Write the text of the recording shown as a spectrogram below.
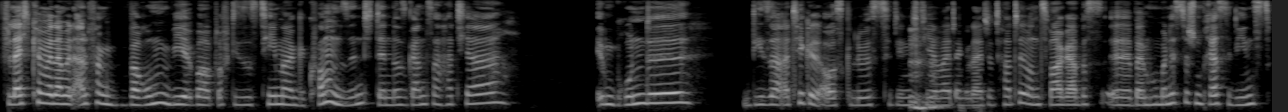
Vielleicht können wir damit anfangen, warum wir überhaupt auf dieses Thema gekommen sind, denn das Ganze hat ja im Grunde dieser Artikel ausgelöst, den ich dir Mhm. weitergeleitet hatte. Und zwar gab es äh, beim Humanistischen Pressedienst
